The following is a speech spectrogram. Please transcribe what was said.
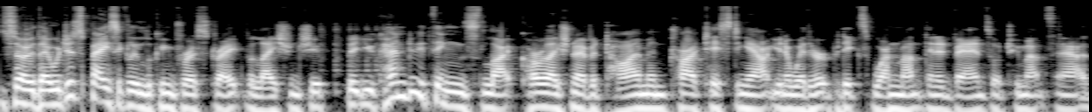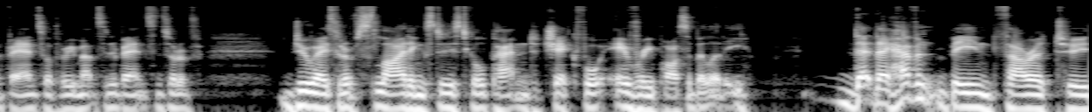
So they were just basically looking for a straight relationship, but you can do things like correlation over time and try testing out, you know, whether it predicts one month in advance or two months in advance or three months in advance and sort of do a sort of sliding statistical pattern to check for every possibility. That they haven't been thorough to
